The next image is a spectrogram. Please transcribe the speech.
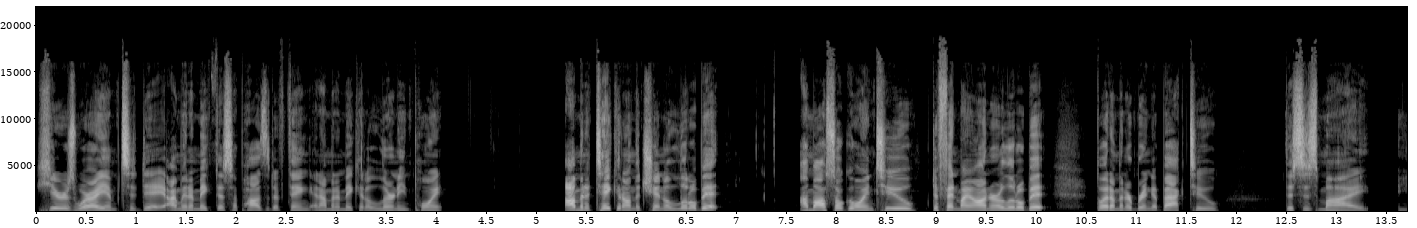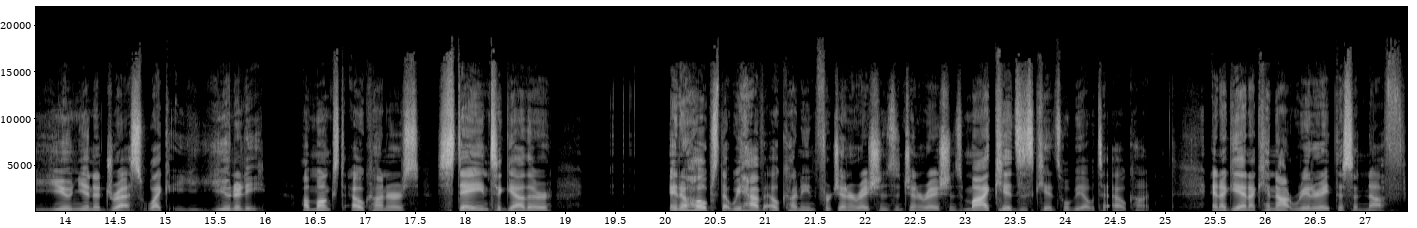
here's where I am today. I'm going to make this a positive thing and I'm going to make it a learning point. I'm going to take it on the chin a little bit. I'm also going to defend my honor a little bit, but I'm going to bring it back to this is my union address, like unity amongst elk hunters, staying together in a hopes that we have elk hunting for generations and generations. My kids' kids will be able to elk hunt. And again, I cannot reiterate this enough.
